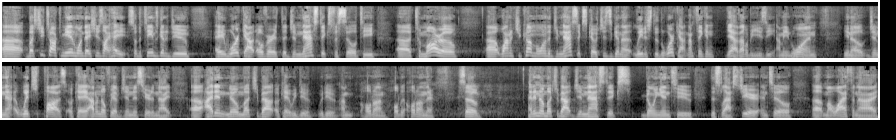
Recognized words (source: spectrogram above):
Uh, but she talked me in one day. She was like, hey, so the team's going to do a workout over at the gymnastics facility uh, tomorrow. Uh, why don't you come? one of the gymnastics coaches is going to lead us through the workout. And I'm thinking, yeah, that'll be easy. I mean, one, you know, gymna- which, pause, okay, I don't know if we have gymnasts here tonight. Uh, I didn't know much about, okay, we do, we do. I'm, hold on, hold, hold on there. So, I didn't know much about gymnastics going into this last year until uh, my wife and I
